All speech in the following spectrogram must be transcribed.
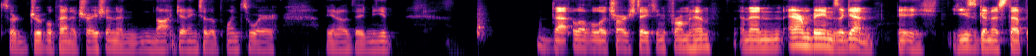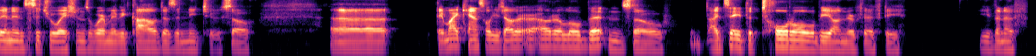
sort of dribble penetration and not getting to the points where, you know, they need that level of charge taking from him. And then Aron Baynes again, he, he's going to step in in situations where maybe Kyle doesn't need to. So, uh, they might cancel each other out a little bit, and so I'd say the total will be under 50, even if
